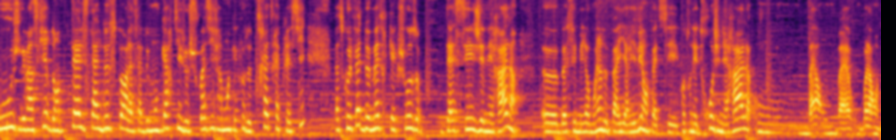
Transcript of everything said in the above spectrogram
Ou je vais m'inscrire dans telle salle de sport, la salle de mon quartier. Je choisis vraiment quelque chose de très, très précis. Parce que le fait de mettre quelque chose d'assez général, euh, bah, c'est le meilleur moyen de ne pas y arriver en fait. C'est quand on est trop général, on, bah, bah, voilà,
